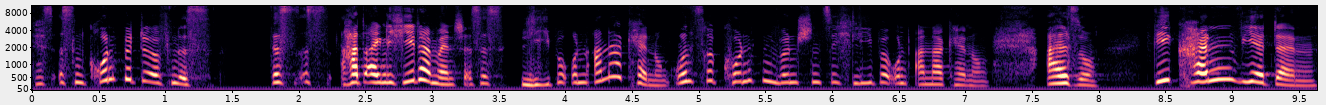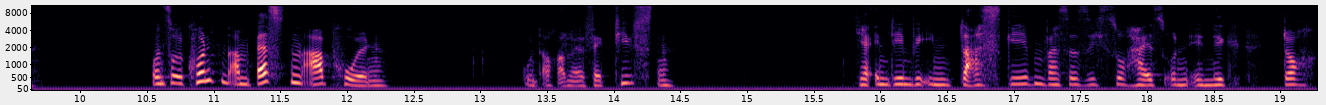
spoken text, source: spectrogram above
Das ist ein Grundbedürfnis. Das ist, hat eigentlich jeder Mensch. Es ist Liebe und Anerkennung. Unsere Kunden wünschen sich Liebe und Anerkennung. Also, wie können wir denn unsere Kunden am besten abholen und auch am effektivsten? Ja, indem wir ihnen das geben, was sie sich so heiß und innig doch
